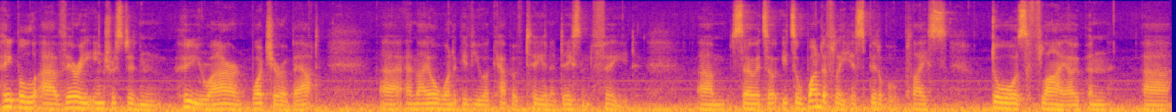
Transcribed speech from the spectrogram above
people are very interested in who you are and what you're about, uh, and they all want to give you a cup of tea and a decent feed. Um, so it's a, it's a wonderfully hospitable place. Doors fly open. Uh,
